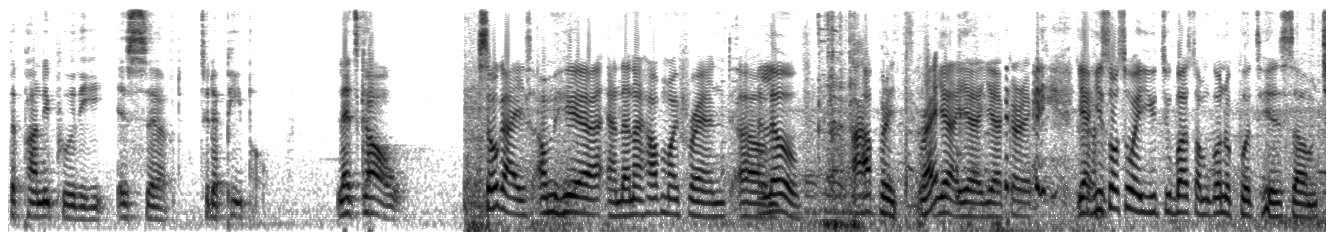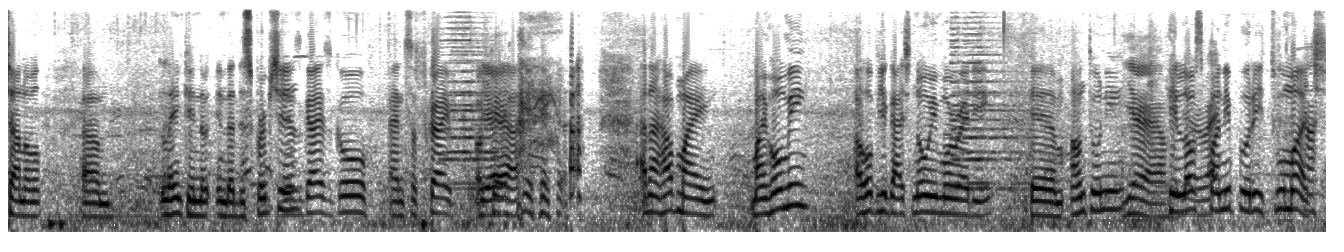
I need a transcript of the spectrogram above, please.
the pani puri is served to the people. Let's go so guys i'm here and then i have my friend um, Hello. Arpit, right Yeah, yeah, yeah, correct. yeah he's also a youtuber so i'm going to put his um, channel um, link in the, in the description Yes, guys, go and subscribe. Okay. Yeah. and I have my my homie. I hope you guys know him already. Um, Anthony. Yeah, He yeah, loves right. pani puri too much.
